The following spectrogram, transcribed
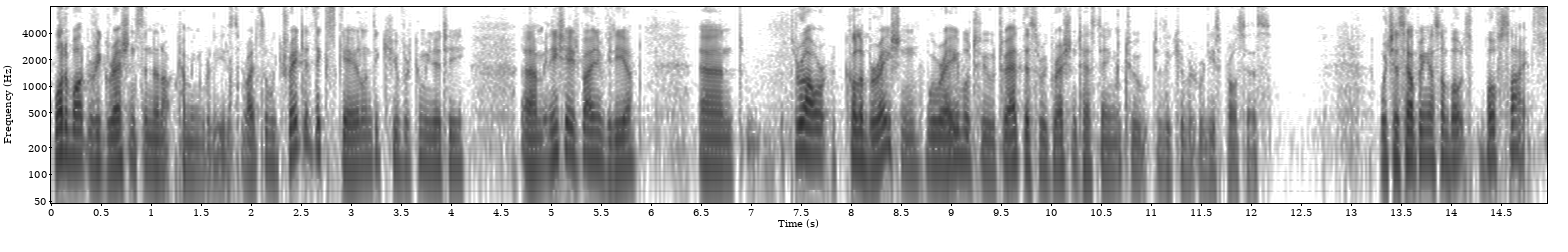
What about regressions in an upcoming release, right? So we created SIG scale in the KubeVirt community, um, initiated by NVIDIA, and through our collaboration, we were able to to add this regression testing to to the KubeVirt release process, which is helping us on both both sides.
